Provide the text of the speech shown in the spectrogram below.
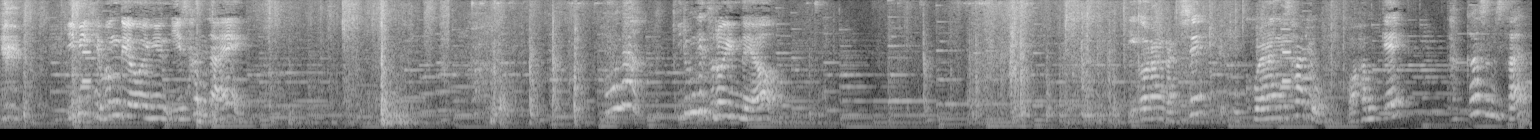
이미 개봉되어 있는 이 상자에 어머나! 이런 게 들어있네요. 이거랑 같이 이렇게 고양이 사료와 함께 닭가슴살,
